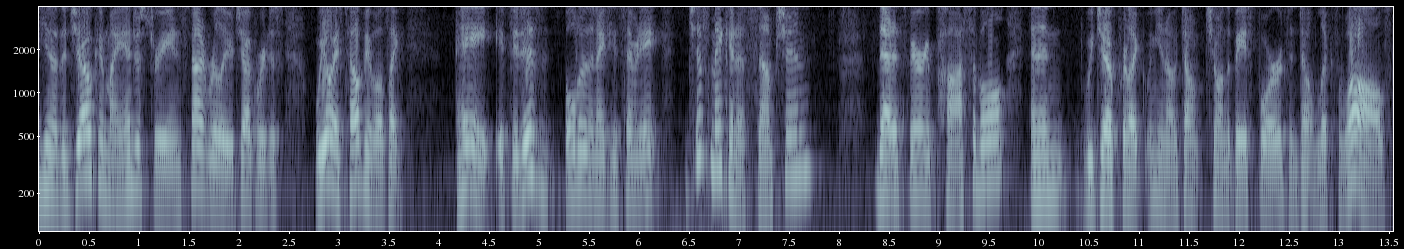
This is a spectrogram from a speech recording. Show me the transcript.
you know, the joke in my industry, and it's not really a joke. We're just we always tell people it's like, hey, if it is older than 1978, just make an assumption that it's very possible. And then we joke, we're like, you know, don't chew on the baseboards and don't lick the walls.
